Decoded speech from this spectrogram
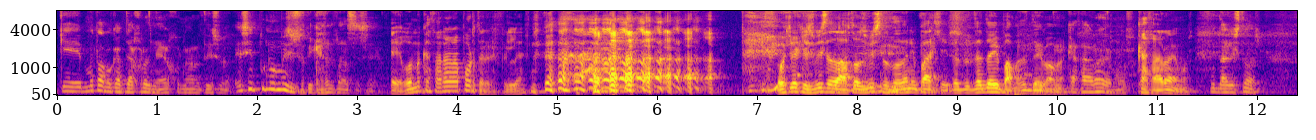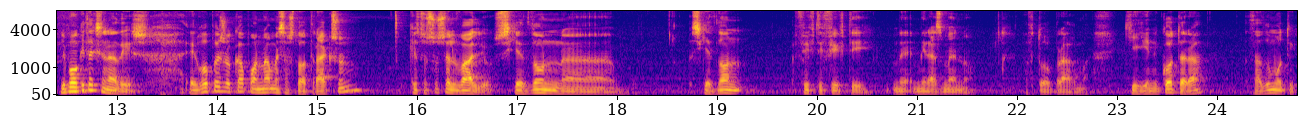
και μετά από κάποια χρόνια έχω να ρωτήσω, εσύ που νομίζεις ότι κατατάσσεσαι; Εγώ είμαι καθαρά ραπόρτερ, ρε φίλε. όχι, όχι, σβήστε το αυτό, σβήστε το, δεν υπάρχει. Δεν, δεν το είπαμε, δεν το είπαμε. Καθαρό αίμο. Καθαρό έμος. Φουνταριστός. Λοιπόν, κοίταξε να δεις. Εγώ παίζω κάπου ανάμεσα στο attraction και στο social value. Σχεδόν, ε, σχεδόν 50-50 με- μοιρασμένο αυτό το πράγμα. Και γενικότερα θα δούμε ότι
